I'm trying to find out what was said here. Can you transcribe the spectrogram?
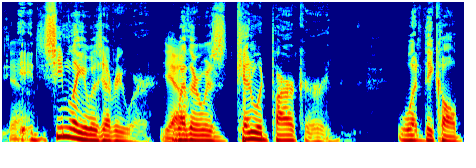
Yeah. It seemed like it was everywhere. Yeah. Whether it was Kenwood Park or what they call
